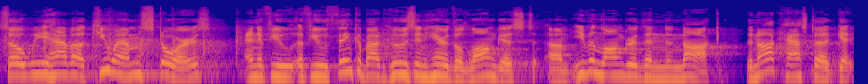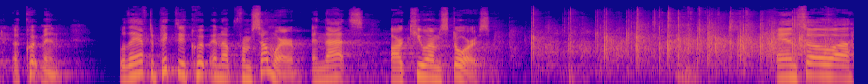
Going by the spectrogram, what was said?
So we have a QM stores, and if you if you think about who's in here the longest, um, even longer than the NOC, the NOC has to get equipment. Well, they have to pick the equipment up from somewhere, and that's our QM stores. And so uh,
